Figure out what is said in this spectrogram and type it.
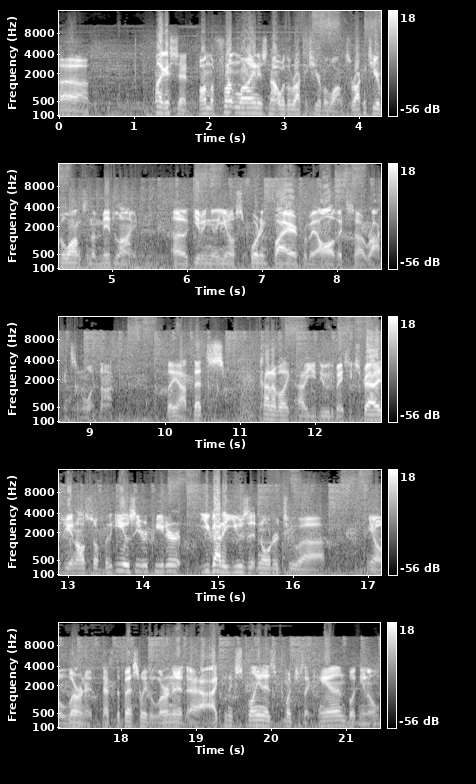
uh, like I said, on the front line is not where the Rocketeer belongs. The Rocketeer belongs on the mid line, uh, giving, uh, you know, supporting fire from all of its uh, rockets and whatnot. But yeah, that's kind of like how you do the basic strategy. And also for the EOC repeater, you got to use it in order to, uh, you know, learn it. That's the best way to learn it. Uh, I can explain as much as I can, but, you know,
